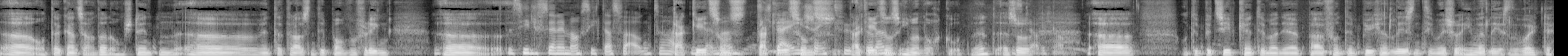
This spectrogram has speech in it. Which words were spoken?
äh, unter ganz anderen Umständen, äh, wenn da draußen die Bomben fliegen. Äh, das hilft einem auch, sich das vor Augen zu haben. Da geht es uns, da geht's uns, fühlt, da geht's uns immer noch gut. Nicht? Also, das ich auch. Äh, und im Prinzip könnte man ja ein paar von den Büchern lesen, die man schon immer lesen wollte.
